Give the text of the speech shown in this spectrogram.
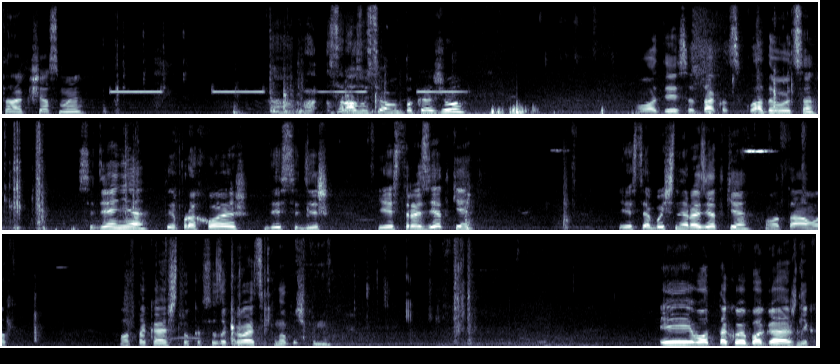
Так, сейчас мы Опа, сразу все вам покажу. Вот здесь вот так вот складываются сиденья. Ты проходишь, здесь сидишь. Есть розетки. Есть обычные розетки. Вот там вот. Вот такая штука. Все закрывается кнопочками. И вот такой багажник.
